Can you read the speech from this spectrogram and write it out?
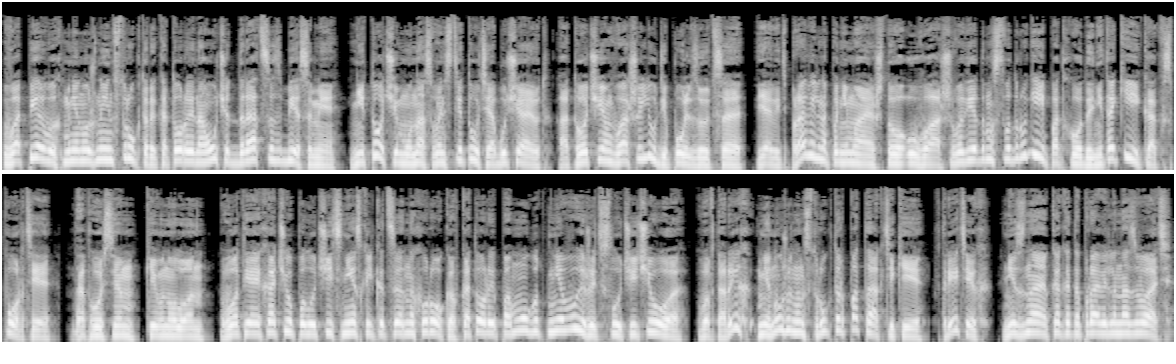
Во-первых, мне нужны инструкторы, которые научат драться с бесами. Не то, чему нас в институте обучают, а то, чем ваши люди пользуются. Я ведь правильно понимаю, что у вашего ведомства другие подходы, не такие, как в спорте? Допустим, кивнул он. Вот я и хочу получить несколько ценных уроков, которые помогут мне выжить в случае чего. Во-вторых, мне нужен инструктор по тактике. В-третьих, не знаю, как это правильно назвать.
